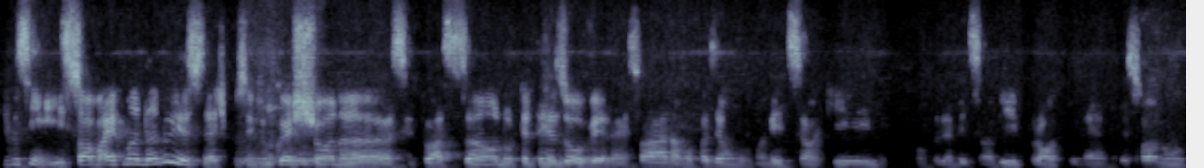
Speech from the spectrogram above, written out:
Tipo assim, e só vai mandando isso, né? Tipo assim, não questiona a situação, não tenta resolver, né? Só, ah, não, vou fazer uma medição aqui, vou fazer uma medição ali pronto, né? O pessoal não...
